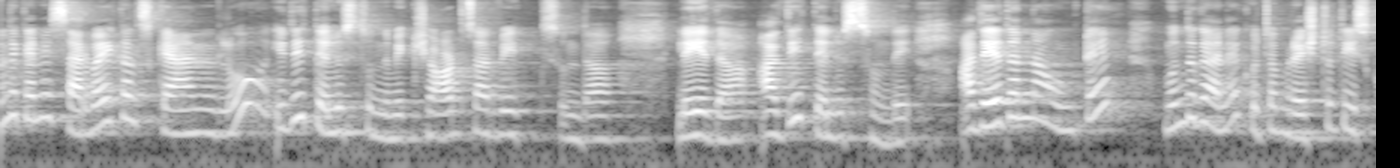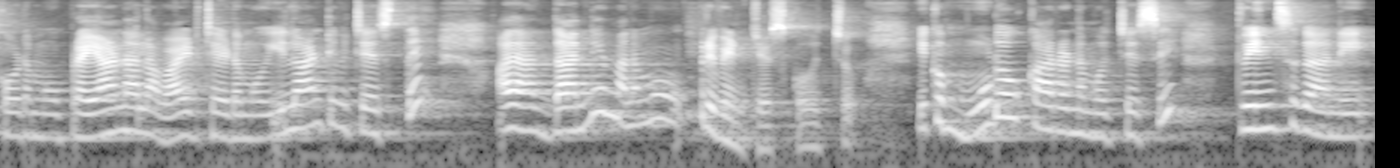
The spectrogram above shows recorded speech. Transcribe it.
అందుకని సర్వైకల్ స్కాన్లో ఇది తెలుస్తుంది. మీకు షార్ట్ సర్వీక్స్ ఉందా లేదా అది తెలుస్తుంది. అదేదన్నా ఉంటే ముందుగానే కొంచెం రెస్ట్ తీసుకోవడము ప్రయాణాలు అవాయిడ్ చేయడము ఇలాంటివి చేస్తే దాన్ని మనము ప్రివెంట్ చేసుకోవచ్చు. ఇక మూడో కారణం వచ్చేసి ట్విన్స్ కానీ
